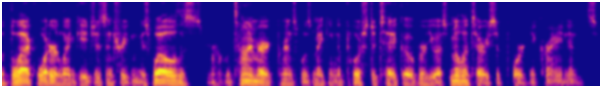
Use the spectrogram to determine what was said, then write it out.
The Blackwater linkage is intriguing as well. This is around the time Erik Prince was making a push to take over U.S. military support in Ukraine. And it's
